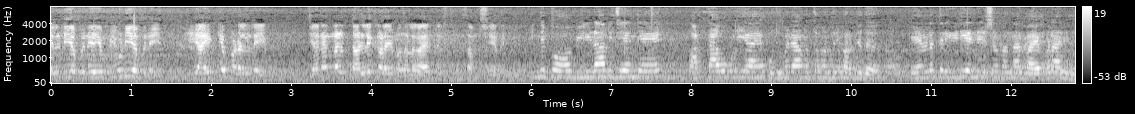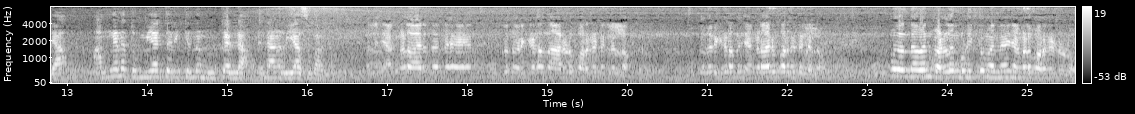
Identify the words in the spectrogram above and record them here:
എൽ ഡി എഫിനെയും യു ഡി എഫിനെയും ഈ ഐക്യപ്പെടലിനെയും ജനങ്ങൾ തള്ളിക്കളയുമെന്നുള്ള കാര്യത്തിൽ സംശയമില്ല. ഇന്നിപ്പോ വീണ വിജയന്റെ ഭർത്താവ് കൂടിയായ പൊതുമരാമത്ത് മന്ത്രി പറഞ്ഞത് കേരളത്തിൽ ഇ ഡി അന്വേഷണം വന്നാൽ ഭയപ്പെടാനില്ല അങ്ങനെ തുമ്മിയാൽ തെറിക്കുന്ന മൂക്കല്ല എന്നാണ് റിയാസ് പറഞ്ഞത്. അല്ല ഞങ്ങൾ ആരും തന്നെ മൂക്ക് തെറിക്കണം എന്ന് ആരോടും പറഞ്ഞിട്ടില്ലല്ലോ. മൂക്ക് ഞങ്ങളാരും പറഞ്ഞിട്ടില്ലല്ലോ. ഉപ്പ് തിന്നവൻ വെള്ളം കുടിക്കുമെന്നേ ഞങ്ങൾ പറഞ്ഞിട്ടുള്ളൂ.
